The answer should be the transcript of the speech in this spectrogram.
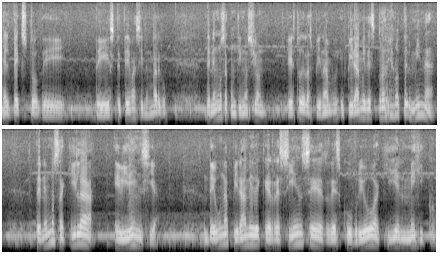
el texto de, de este tema. Sin embargo, tenemos a continuación que esto de las pirámides todavía no termina. Tenemos aquí la evidencia de una pirámide que recién se descubrió aquí en México.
